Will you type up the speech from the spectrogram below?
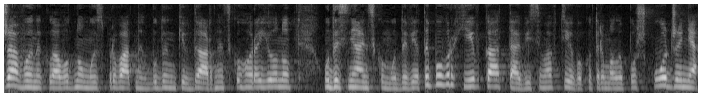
Пожежа виникла в одному із приватних будинків Дарницького району. У Деснянському дев'ятиповерхівка та вісім автівок отримали пошкодження.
